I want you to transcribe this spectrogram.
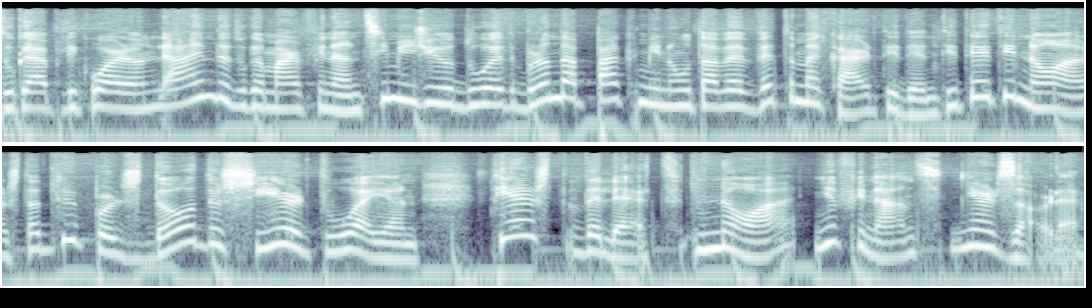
duke aplikuar online dhe duke marrë financimin që ju duhet brenda pak minutave vetëm me kartë identiteti. Noa është aty për çdo dëshirë tuajën. Thjesht dhe lehtë. Noa, një financë njerëzore.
